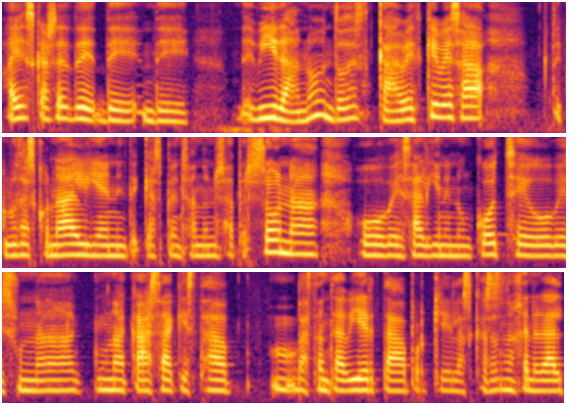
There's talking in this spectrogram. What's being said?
hay escasez de, de, vida, ¿no? Entonces cada vez que ves a te cruzas con alguien y te quedas pensando en esa persona, o ves a alguien en un coche, o ves una, una casa que está bastante abierta, porque las casas en general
